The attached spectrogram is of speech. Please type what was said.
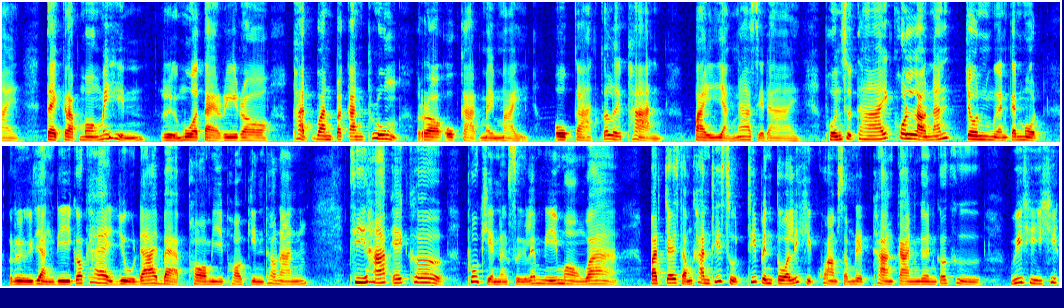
าย แต่กลับมองไม่เห็น หรือมัวแต่รีรอ ผัดวันประกันพรุ่ง รอโอกาสใหม่ๆ โอกาสก็เลยผ่านไปอย่างน่าเสียดาย ผลสุดท้ายคนเหล่านั้นจนเหมือนกันหมด หรืออย่างดีก็แค่อยู่ได้แบบพอมีพอกินเท่านั้นทีฮาร์เอเคอร์ผู้เขียนหนังสือเล่มนี้มองว่า ปัจจัยสำคัญที่สุดที่เป็นตัวลิขิตความสำเร็จทางการเงินก็คือ วิธีคิด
